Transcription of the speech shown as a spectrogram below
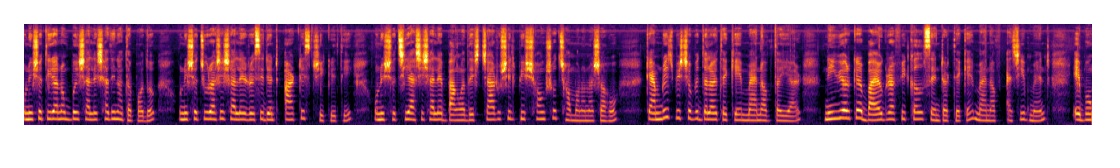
উনিশশো তিরানব্বই সালে স্বাধীনতা পদক, উনিশশো চুরাশি সালে রেসিডেন্ট আর্টিস্ট স্বীকৃতি, উনিশশো ছিয়াশি সালে বাংলাদেশ চারুশিল্পী সংসদ সম্মাননা সহ ক্যামব্রিজ বিশ্ববিদ্যালয় থেকে man of the year, New ইয়র্কের বায়োগ্রাফিক্যাল সেন্টার থেকে ম্যান অফ অ্যাচিভমেন্ট এবং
